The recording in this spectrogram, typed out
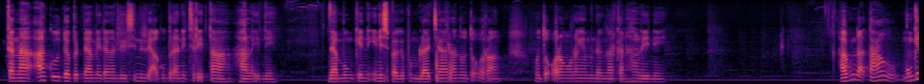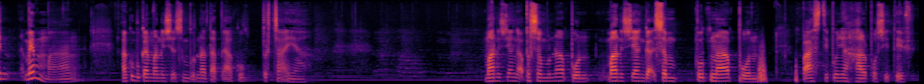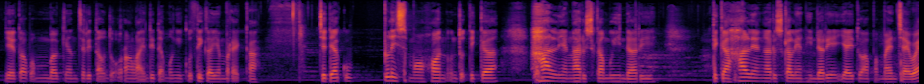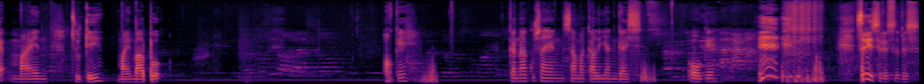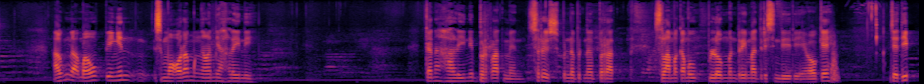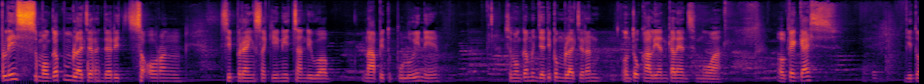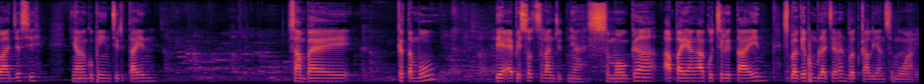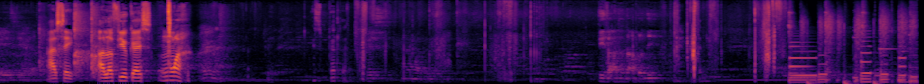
Karena aku udah berdamai dengan diri sendiri, aku berani cerita hal ini. Dan mungkin ini sebagai pembelajaran untuk orang untuk orang-orang yang mendengarkan hal ini. Aku nggak tahu, mungkin memang aku bukan manusia sempurna, tapi aku percaya manusia nggak sempurna pun, manusia nggak sempurna pun pasti punya hal positif, yaitu apa membagikan cerita untuk orang lain tidak mengikuti gaya mereka. Jadi aku please mohon untuk tiga hal yang harus kamu hindari. Tiga hal yang harus kalian hindari yaitu apa? Main cewek, main judi, main mabuk. Oke. Karena aku sayang sama kalian, guys. Oke. serius, serius, serius. Aku nggak mau pingin semua orang mengalami hal ini. Karena hal ini berat men. Serius bener-bener berat. Selama kamu belum menerima diri sendiri Oke? Jadi please semoga pembelajaran dari seorang Si brengsek ini Candiwa Napi Tupulu ini Semoga menjadi pembelajaran Untuk kalian-kalian semua. Oke guys? Gitu aja sih Yang aku pengen ceritain Sampai ketemu di episode selanjutnya. Semoga apa yang aku ceritain sebagai pembelajaran buat kalian semua. Asik. I love you guys. Muah. Tidak ada apa nih. Eh,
